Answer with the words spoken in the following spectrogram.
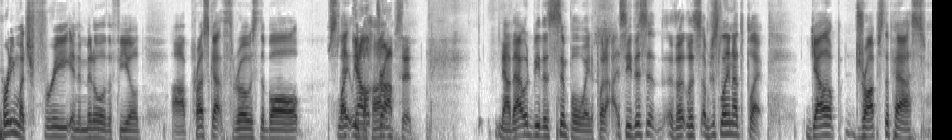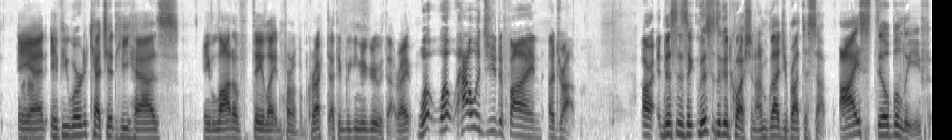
pretty much free in the middle of the field. Uh, Prescott throws the ball slightly Gallup behind. drops it. Now that would be the simple way to put it. See, this is the, let's. I'm just laying out the play. Gallup drops the pass, and if he were to catch it, he has a lot of daylight in front of them. Correct? I think we can agree with that, right? What what? How would you define a drop? All right, this is a, this is a good question. I'm glad you brought this up. I still believe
